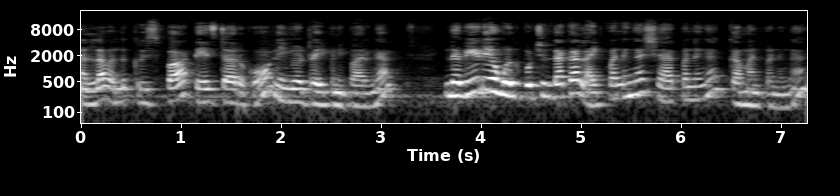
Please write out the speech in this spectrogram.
நல்லா வந்து கிறிஸ்பாக டேஸ்ட்டாக இருக்கும். நீங்களும் ட்ரை பண்ணி பாருங்கள் இந்த வீடியோ உங்களுக்கு பிடிச்சிருந்தாக்கா லைக் பண்ணுங்கள் ஷேர் பண்ணுங்கள் கமெண்ட் பண்ணுங்கள்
